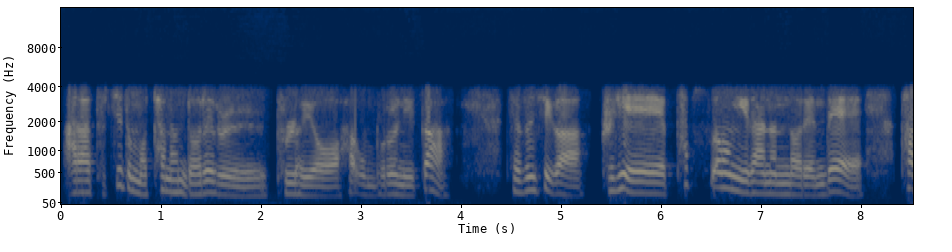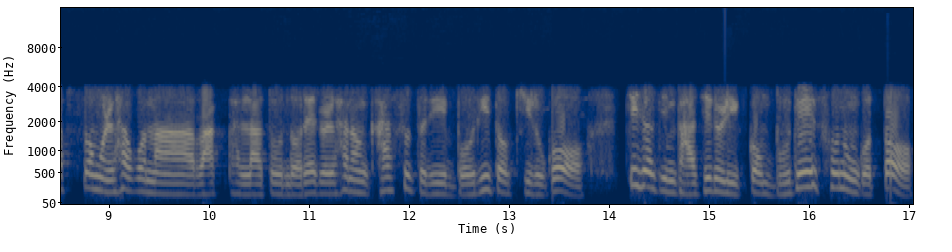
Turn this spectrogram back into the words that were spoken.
알아듣지도 못하는 노래를 불러요 하고 물으니까 재선 씨가 그게 팝송이라는 노래인데 팝송을 하거나 락 발라드 노래를 하는 가수들이 머리도 기르고 찢어진 바지를 입고 무대에 서는 것도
